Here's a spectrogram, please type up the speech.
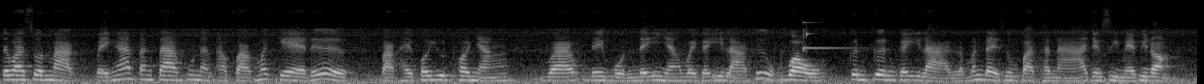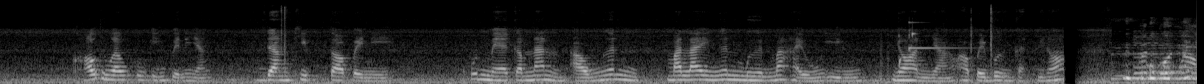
แต่ว่าส่วนมากไปงานต่างๆ ผู้นั้นเอาฝากมาแก้เด้อฝากให้พ่อยุดพ่อหยังว่าได้บนได้อีหยังไว้กับอีหลาคือเว้าเกินๆกับอีหลาแล้วมันได้สมปรารถนาจังซี่แม่พี่น้อง เขาถึงว่าองค์อิงเป็นอีหยังดังคลิปต่อไปนี้ คุณแม่กำนันเอาเงินมาไล่เงินหมื่นมาให้องอิงย้อนหยังเอาไปเบิ่งกันพี่น้องเพิ่นบ่น้อง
